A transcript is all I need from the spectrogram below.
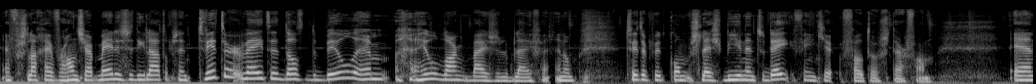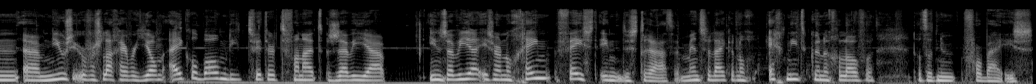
En verslaggever Hans-Jaap die laat op zijn Twitter weten... dat de beelden hem heel lang bij zullen blijven. En op twitter.com slash Today vind je foto's daarvan. En um, nieuwsuurverslaggever Jan Eikelboom die twittert vanuit Zawiya... In Zawiya is er nog geen feest in de straten. Mensen lijken nog echt niet te kunnen geloven dat het nu voorbij is.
